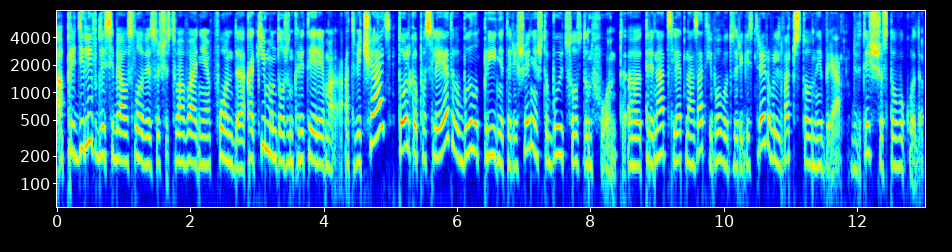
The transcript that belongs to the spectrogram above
определив для себя условия существования фонда, каким он должен критериям отвечать, только после этого было принято решение, что будет создан фонд. Э, 13 лет назад его вот зарегистрировали 26 ноября 2006 года.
